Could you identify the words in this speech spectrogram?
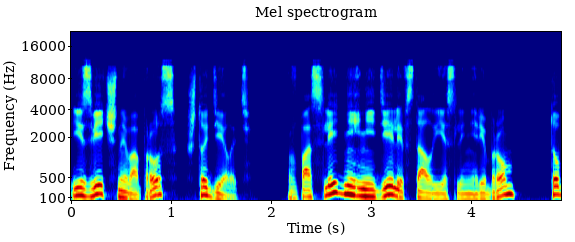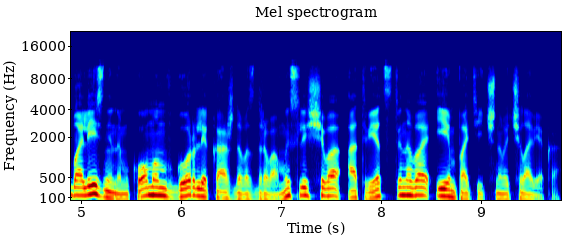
Извечный вопрос «что делать?». В последние недели встал, если не ребром, то болезненным комом в горле каждого здравомыслящего, ответственного и эмпатичного человека.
